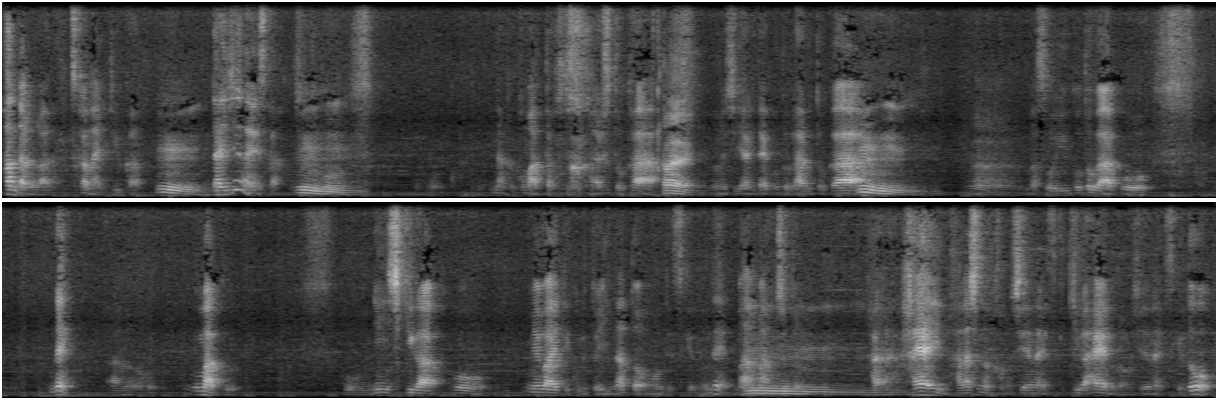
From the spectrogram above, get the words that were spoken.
判断がつかないというかうん。大事じゃないですか、うん。うなんか困ったことがあるとか、はい。もしやりたいことがあるとか、ううんんまあ、そういうことがこうねあのうまくこう認識がこう芽生えてくるといいなとは思うんですけどね。まあまあちょっとうん。は早い話なのかもしれないですけど気が早いのかもしれないですけど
